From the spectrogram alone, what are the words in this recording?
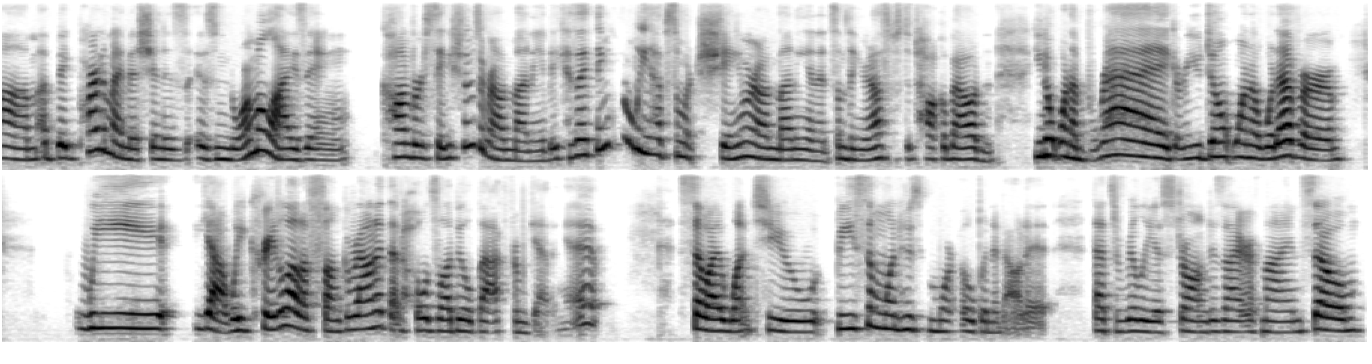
um, a big part of my mission is is normalizing conversations around money because I think when we have so much shame around money and it's something you're not supposed to talk about and you don't want to brag or you don't want to whatever, we yeah, we create a lot of funk around it that holds a lot of people back from getting it. So I want to be someone who's more open about it. That's really a strong desire of mine. So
